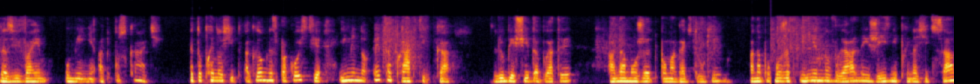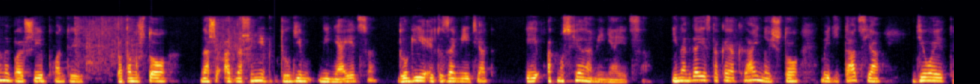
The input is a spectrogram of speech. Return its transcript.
Развиваем умение отпускать. Это приносит огромное спокойствие. Именно эта практика любящей доброты, она может помогать другим она поможет именно в реальной жизни приносить самые большие плоды, потому что наше отношение к другим меняется, другие это заметят, и атмосфера меняется. Иногда есть такая крайность, что медитация делает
